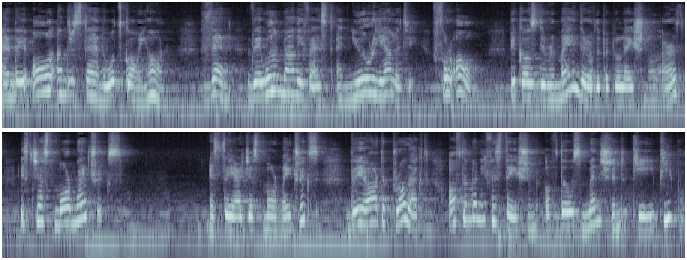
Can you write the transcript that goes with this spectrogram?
and they all understand what's going on, then they will manifest a new reality for all, because the remainder of the population on Earth is just more matrix. As they are just more matrix, they are the product of the manifestation of those mentioned key people.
